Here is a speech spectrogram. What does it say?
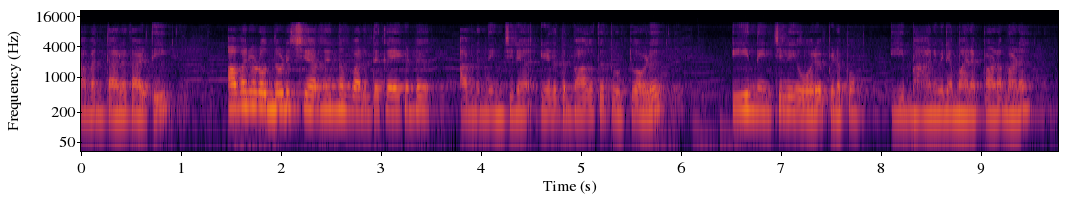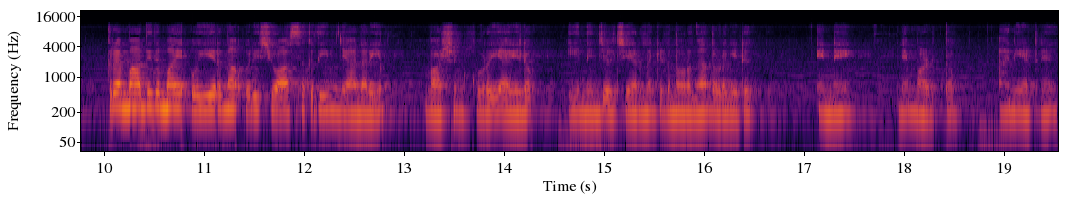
അവൻ തല താഴ്ത്തി. അവനോട് ഒന്നുകൂടി ചേർന്ന് നിന്ന് വലത് കൈ കൊണ്ട് അവന്റെ നെഞ്ചിന് ഇടത് ഭാഗത്ത് തൊട്ടു അവൾ ഈ നെഞ്ചിലെ ഓരോ പിടപ്പും ഈ ഭാനുവിന്റെ മനപ്പാടമാണ് ക്രമാതീതമായി ഉയർന്ന ഒരു ശ്വാസഗതിയും ഞാനറിയും. വർഷം കുറേയായാലോ ഈ നെഞ്ചിൽ ചേർന്ന് കിടന്നുറങ്ങാൻ തുടങ്ങിയിട്ട്. എന്നെ എന്നെ മടുത്തോ? അനിയേട്ടന്?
